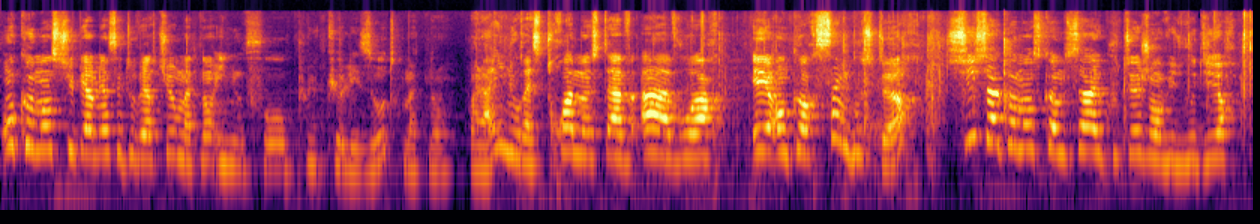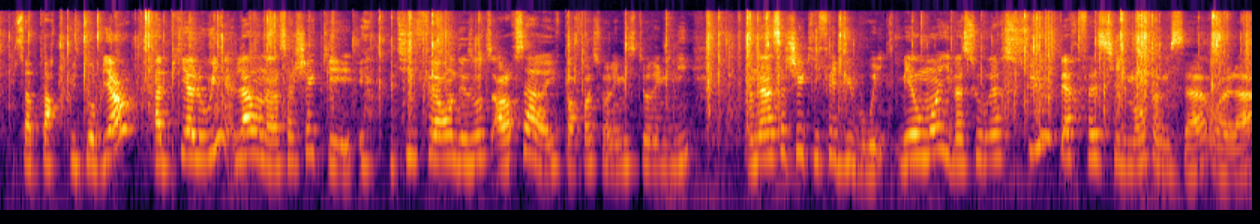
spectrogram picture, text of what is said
On commence super bien cette ouverture. Maintenant, il nous faut plus que les autres maintenant. Voilà, il nous reste 3 must-have à avoir et encore 5 boosters. Si ça commence comme ça, écoutez, j'ai envie de vous dire, ça part plutôt bien. Happy Halloween, là on a un sachet qui est différent des autres. Alors ça arrive parfois sur les Mystery Mini. On a un sachet qui fait du bruit, mais au moins il va s'ouvrir super facilement comme ça, voilà.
